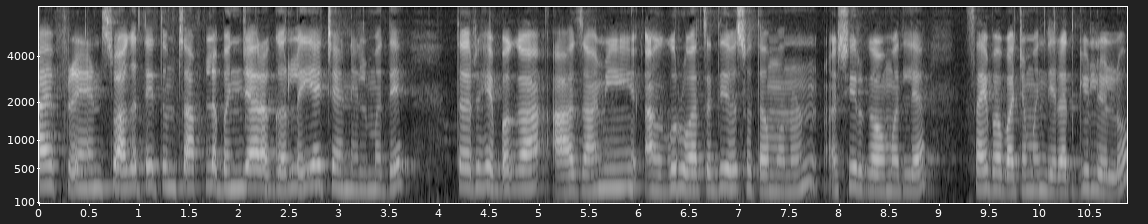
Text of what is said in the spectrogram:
हाय फ्रेंड स्वागत आहे तुमचं आपलं बंजारा गर्ल या चॅनेलमध्ये. तर हे बघा आज आम्ही गुरुवारचा दिवस होता म्हणून शिरगावमधल्या साईबाबाच्या मंदिरात गेलेलो.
